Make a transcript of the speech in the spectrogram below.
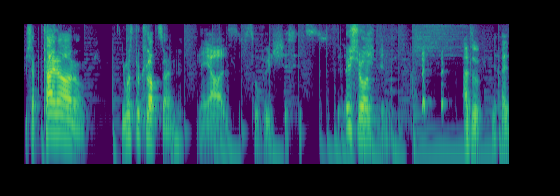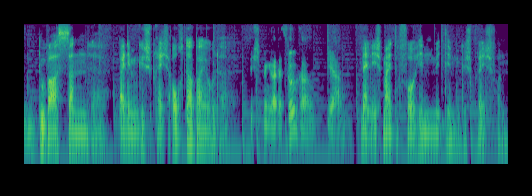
Ich habe keine Ahnung. Die muss bekloppt sein. Naja, so würde ich es jetzt. äh, Ich schon. Also, äh, du warst dann äh, bei dem Gespräch auch dabei, oder? Ich bin gerade dazugekommen. Ja. Nein, ich meinte vorhin mit dem Gespräch von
